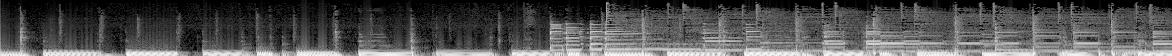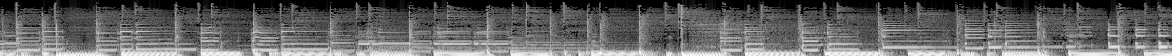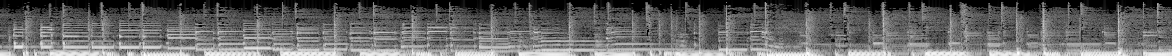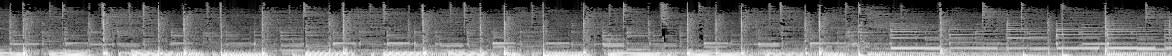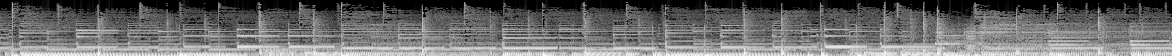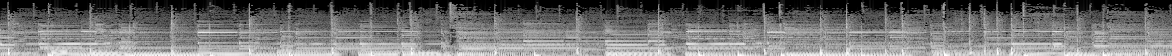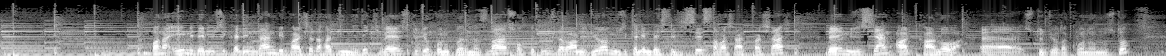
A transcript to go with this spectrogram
Bana Amy'de müzikalinden bir parça daha dinledik ve stüdyo konuklarımızla sohbetimiz devam ediyor. Müzikalin bestecisi Savaş Alp Başar ve müzisyen Alp Karlova e, stüdyoda konuğumuzdu.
